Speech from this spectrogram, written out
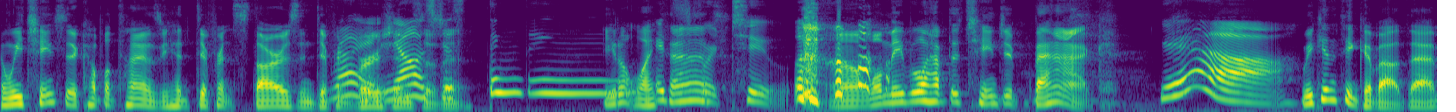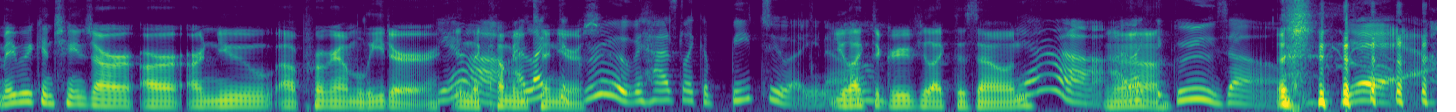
And we changed it a couple times. We had different stars and different right versions now, it's of just it. ding ding. You don't like it's that? for two. oh, well, maybe we'll have to change it back. yeah. We can think about that. Maybe we can change our our, our new uh, program leader Yeah, in the coming I like ten the years. groove. It has like a beat to it, you know. You like the groove. You like the zone. Yeah, I like the groove zone. yeah,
